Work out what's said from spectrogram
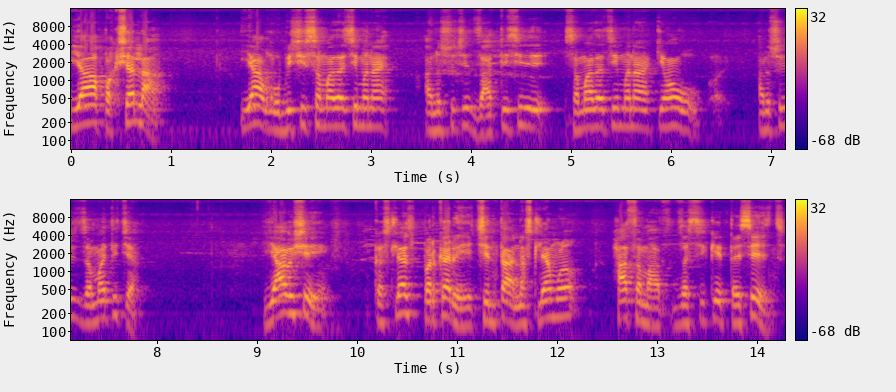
या पक्षाला या ओबीसी समाजाची म्हणा अनुसूचित जातीची समाजाची म्हणा किंवा अनुसूचित जमातीच्या याविषयी कसल्याच प्रकारे चिंता नसल्यामुळं हा समाज जसे की तसेच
